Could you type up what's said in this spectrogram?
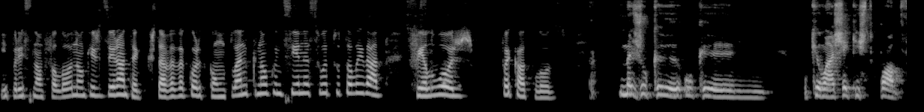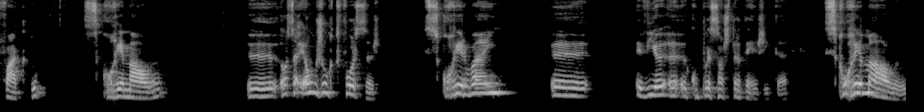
e por isso não falou, não quis dizer ontem que estava de acordo com um plano que não conhecia na sua totalidade. Fê-lo hoje. Foi cauteloso. Mas o que, o, que, o que eu acho é que isto pode, de facto, se correr mal, eh, ou seja, é um jogo de forças. Se correr bem, eh, havia a, a cooperação estratégica. Se correr mal,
